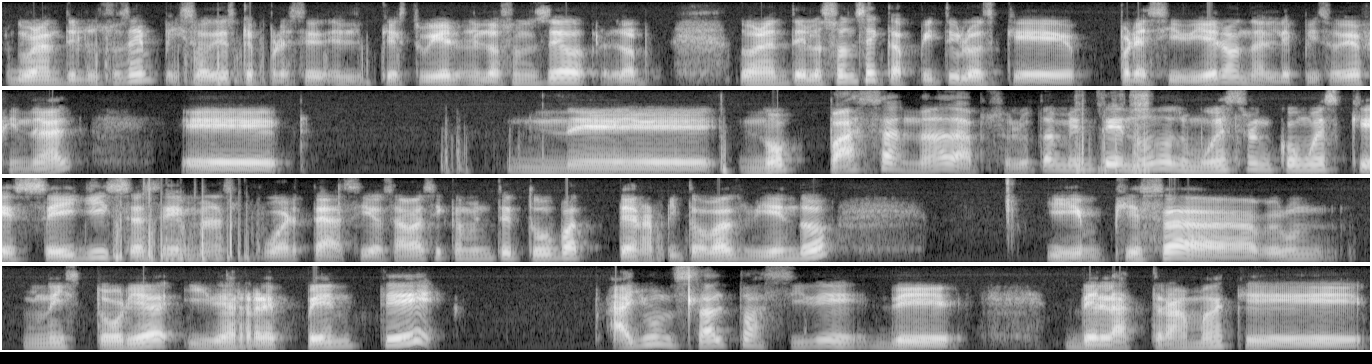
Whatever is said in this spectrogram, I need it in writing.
durante los 11 episodios que, que estuvieron, los 11, durante los 11 capítulos que presidieron al episodio final, eh, no pasa nada, absolutamente no nos muestran cómo es que Seiji se hace más fuerte así, o sea, básicamente tú, te repito, vas viendo y empieza a ver una historia y de repente hay un salto así de, de, la trama que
